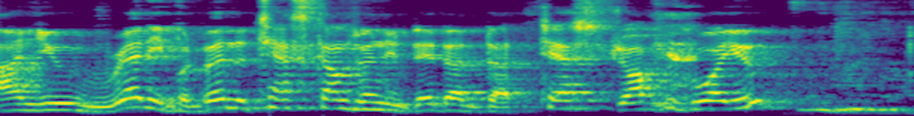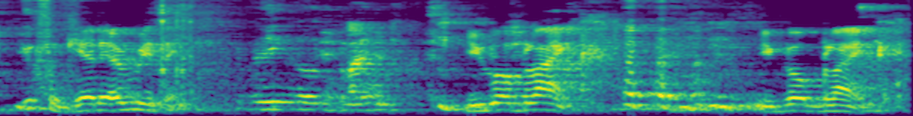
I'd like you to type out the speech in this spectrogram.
and you're ready, but when the test comes, when you did that, that test drop before you, you forget everything. We go blank. You go blank. You go blank.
